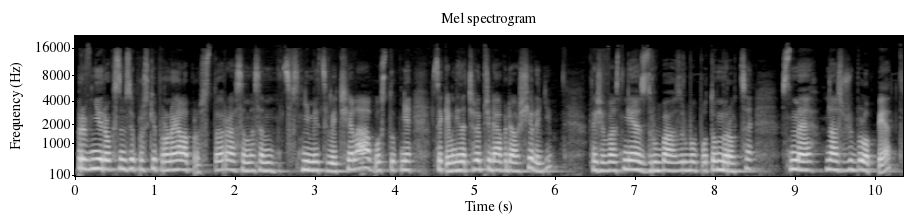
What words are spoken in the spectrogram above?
První rok jsem si prostě pronajala prostor a sama jsem s nimi cvičila a postupně se ke mně začaly přidávat další lidi. Takže vlastně zhruba, zhruba po tom roce jsme, nás už bylo pět,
